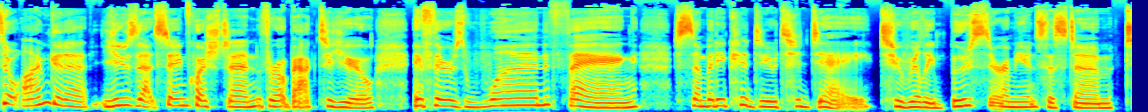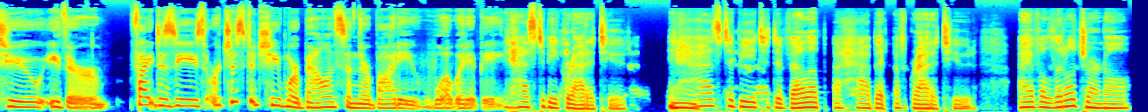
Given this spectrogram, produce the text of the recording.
So I'm going to use that same question, throw it back to you. If there's one thing somebody could do today to really boost their immune system to either fight disease or just achieve more balance in their body, what would it be? It has to be gratitude. It mm. has to be to develop a habit of gratitude. I have a little journal.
